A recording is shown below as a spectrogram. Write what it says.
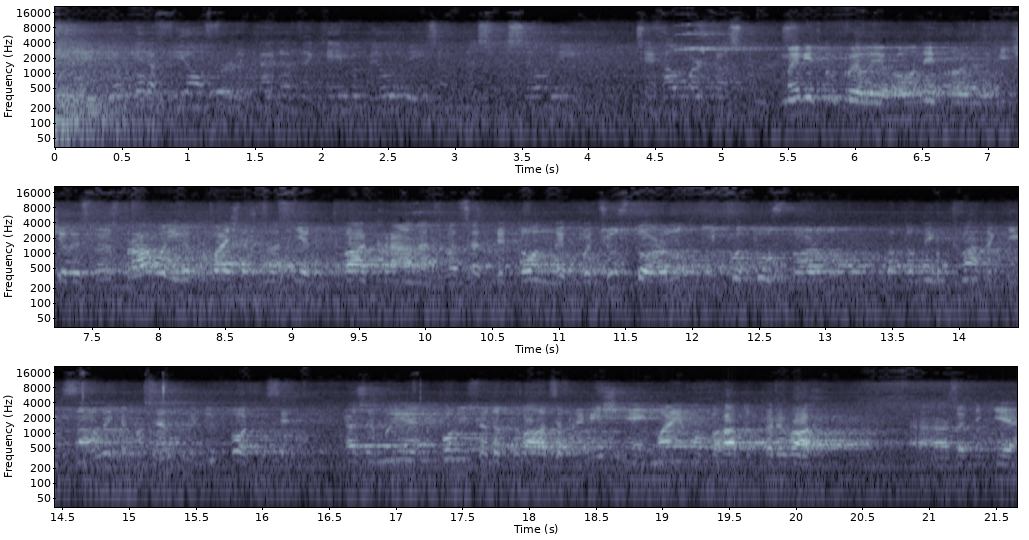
And you'll get a feel for the kind of the capabilities of this facility to help our customers. Ми відкупили його у них, коли вони закінчили свою справу, і ви побачите, що у нас є два крани 20-тонних по цю сторону і по ту сторону. Тобто в них два таких зали, по центру йдуть офіси. Каже, ми повністю адаптували це приміщення і маємо багато переваг е, завдяки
